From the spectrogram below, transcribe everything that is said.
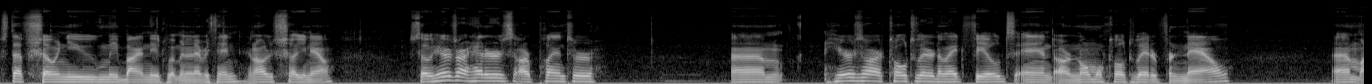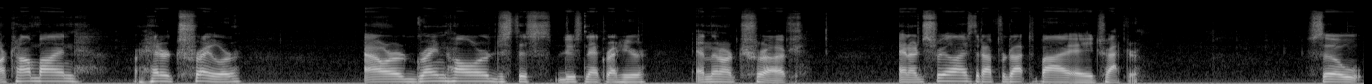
stuff showing you me buying the equipment and everything, and I'll just show you now. So here's our headers, our planter, um, here's our cultivator to make fields, and our normal cultivator for now. Um, our combine, our header trailer, our grain hauler, just this gooseneck right here, and then our truck and I just realized that I forgot to buy a tractor. So,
